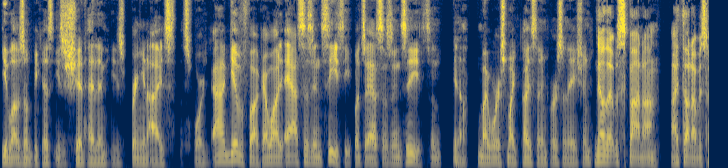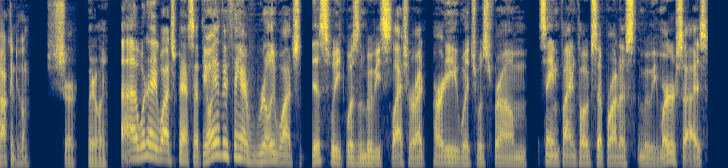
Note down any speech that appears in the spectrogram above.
he loves him because he's a shithead and he's bringing eyes to the sport. I give a fuck. I want asses in seats. He puts asses in seats, and you know my worst Mike Tyson impersonation. No, that was spot on. I thought I was talking to him. Sure, clearly. Uh, what did I watch past that? The only other thing I really watched this week was the movie Slasherette Party, which was from the same fine folks that brought us the movie Murder Size,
